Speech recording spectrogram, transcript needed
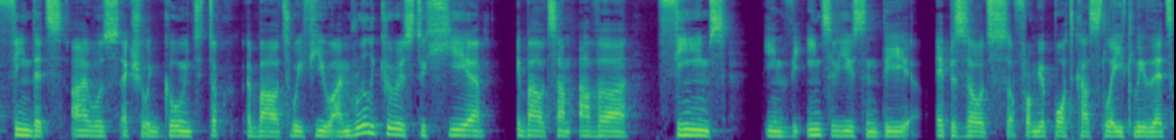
thing that I was actually going to talk about with you. I'm really curious to hear about some other themes in the interviews in the episodes from your podcast lately that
